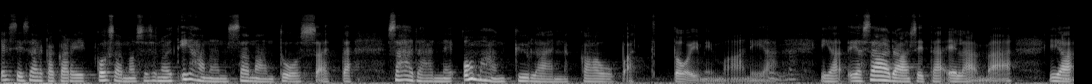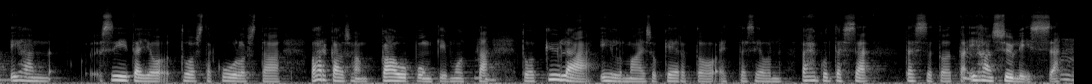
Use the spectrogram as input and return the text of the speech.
Essi Särkäkari Kosamossa sanoit ihanan sanan tuossa, että saadaan ne oman kylän kaupat toimimaan ja, ja, ja saadaan sitä elämää. Ja mm. ihan siitä jo tuosta kuulostaa, Varkaus on kaupunki, mutta mm. tuo kyläilmaisu kertoo, että se on vähän kuin tässä tässä tuota, mm. ihan sylissä. Mm.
